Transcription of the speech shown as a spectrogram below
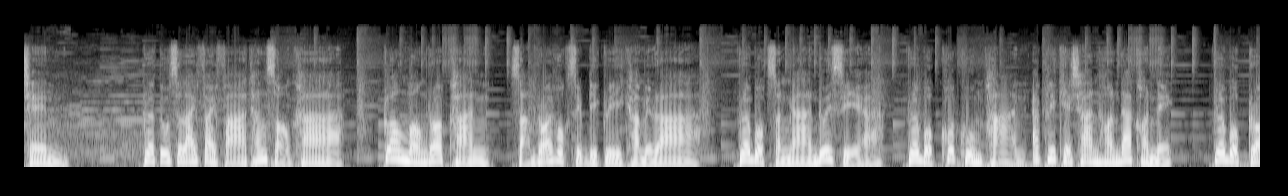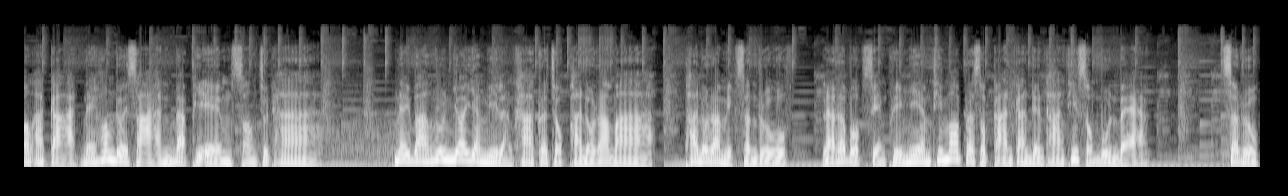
เช่น ประตูสไลด์ไฟฟ้าทั้งสองข้ากล้องมองรอบคัน 360 ดีกรีคาเมราระบบสั่งงานด้วยเสีย ระบบควบคุมผ่านแอปพลิเคชัน Honda Connect ระบบกรองอากาศในห้องโดยสารแบบ PM 2.5 ในบางรุ่นย่อยยังมีหลังคากระจกพาโนรามา พาโนรามิกซันรูฟและระบบเสียงพรีเมียมที่มอบประสบการณ์การเดินทางที่สมบูรณ์แบบ สรุป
